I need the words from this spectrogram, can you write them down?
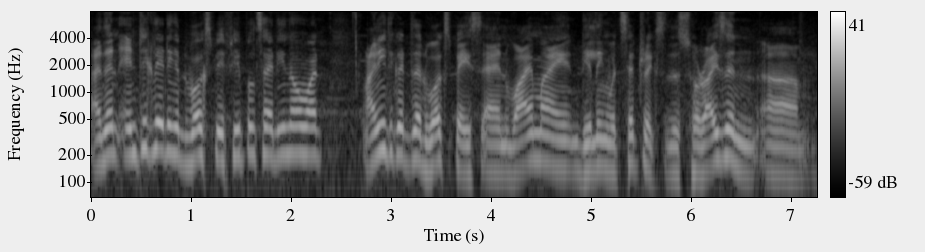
And then integrating it workspace, people said, you know what, I need to get to that workspace, and why am I dealing with Citrix? This Horizon um,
